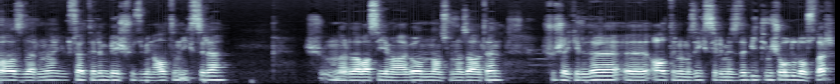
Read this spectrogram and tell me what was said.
bazılarını yükseltelim. 500 bin altın iksire. Şunları da basayım abi. Ondan sonra zaten şu şekilde e, altınımız, iksirimiz de bitmiş oldu dostlar.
